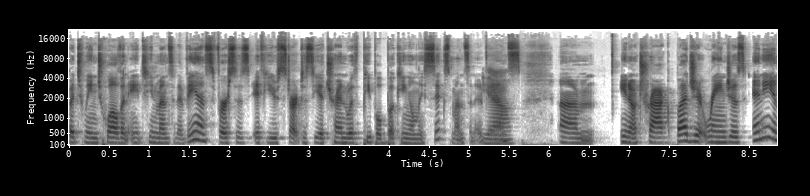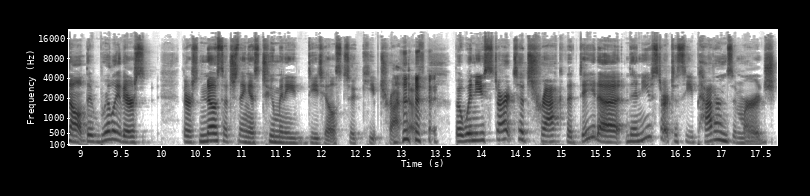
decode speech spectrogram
between 12 and 18 months in advance versus if you start to see a trend with people booking only six months in advance. Yeah. Um, you know, track budget ranges, any and all. Really there's there's no such thing as too many details to keep track of. but when you start to track the data, then you start to see patterns emerge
